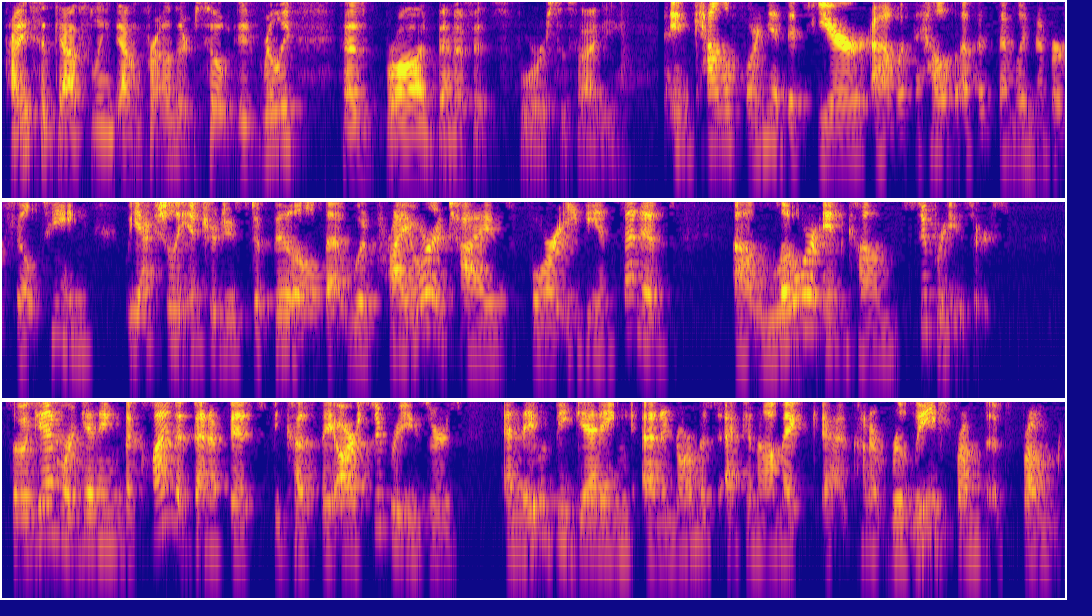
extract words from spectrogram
price of gasoline down for others. So it really has broad benefits for society. In California this year, uh, with the help of Assemblymember Phil Ting, we actually introduced a bill that would prioritize for EV incentives uh, lower income super users. So again, we're getting the climate benefits because they are super users, and they would be getting an enormous economic uh, kind of relief from the, from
